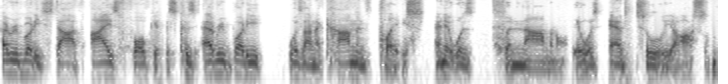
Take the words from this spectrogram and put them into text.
everybody stopped, eyes focused, because everybody was on a common place, and it was phenomenal. It was absolutely awesome.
